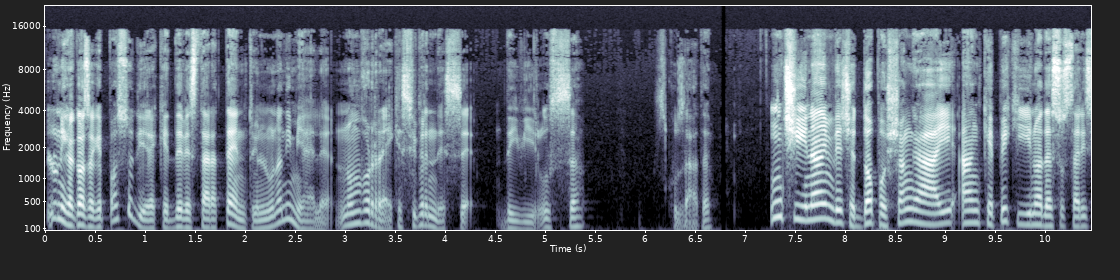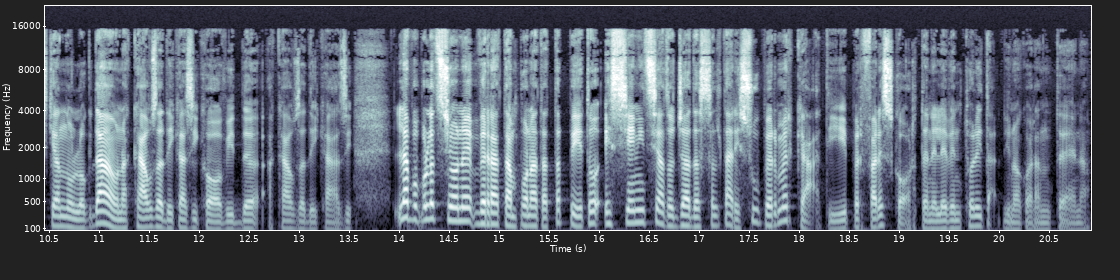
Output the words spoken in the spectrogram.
L'unica cosa che posso dire è che deve stare attento in luna di miele, non vorrei che si prendesse dei virus. Scusate. In Cina, invece, dopo Shanghai, anche Pechino adesso sta rischiando un lockdown a causa dei casi Covid, a causa dei casi. La popolazione verrà tamponata a tappeto e si è iniziato già ad assaltare i supermercati per fare scorte nell'eventualità di una quarantena.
